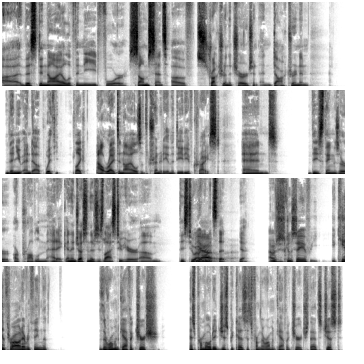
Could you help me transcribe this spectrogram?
uh, this denial of the need for some sense of structure in the church and, and doctrine, and then you end up with like outright denials of the Trinity and the deity of Christ. And these things are are problematic. And then Justin, there's these last two here, um, these two Yeah. arguments that yeah, I was just going to say if you can't throw out everything that the Roman Catholic Church has promoted just because it's from the Roman Catholic Church. That's just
